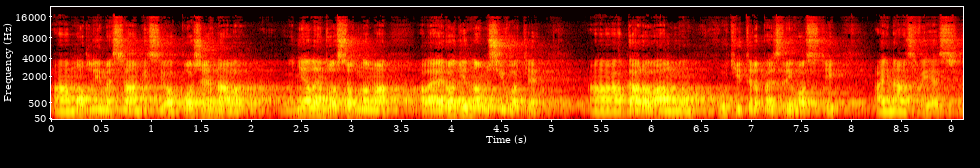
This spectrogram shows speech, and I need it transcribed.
a modlíme sa, aby si ho požehnal nielen v osobnom, ale aj rodinnom živote a daroval mu chuti trpezlivosti aj nás viesť e,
